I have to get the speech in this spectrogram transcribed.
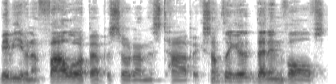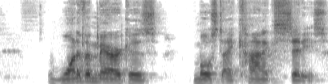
maybe even a follow-up episode on this topic something that involves one of america's most iconic cities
